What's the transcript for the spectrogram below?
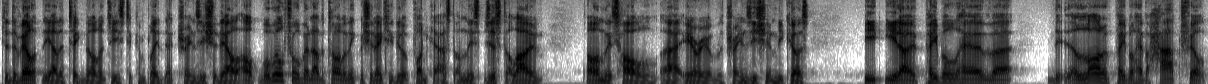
to develop the other technologies to complete that transition. Now, I'll, well, we'll talk about another time. I think we should actually do a podcast on this just alone on this whole uh, area of the transition because, it, you know, people have. Uh, a lot of people have a heartfelt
